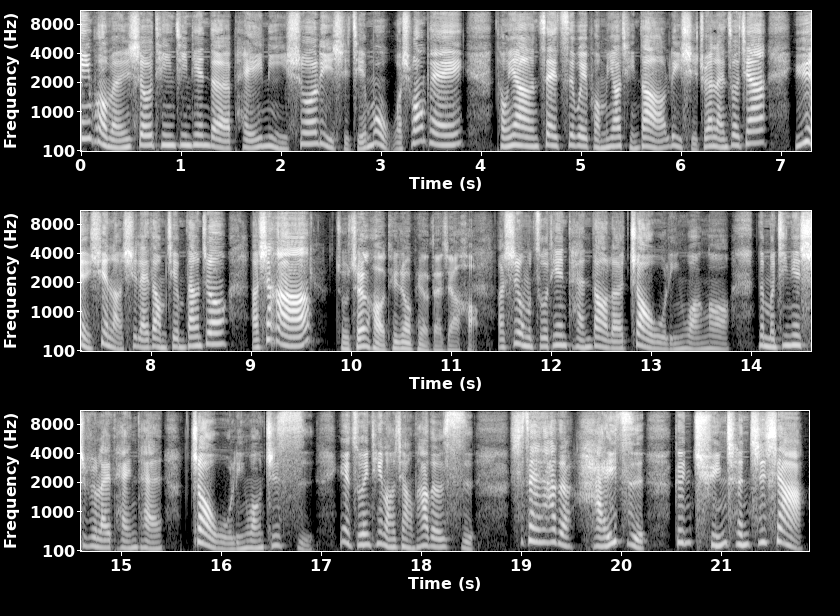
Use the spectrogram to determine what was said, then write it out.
欢迎朋友们收听今天的《陪你说历史》节目，我是汪培。同样再次为朋友们邀请到历史专栏作家于远炫老师来到我们节目当中。老师好。主持人好，听众朋友大家好。老师，我们昨天谈到了赵武灵王哦，那么今天是不是来谈一谈赵武灵王之死？因为昨天听老师讲他的死是在他的孩子跟群臣之下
